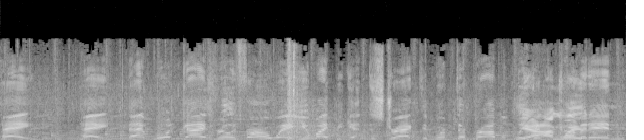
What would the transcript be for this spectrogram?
Hey, hey, that one guy's really far away. You might be getting distracted. We're, they're probably Yeah, I'm coming in.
